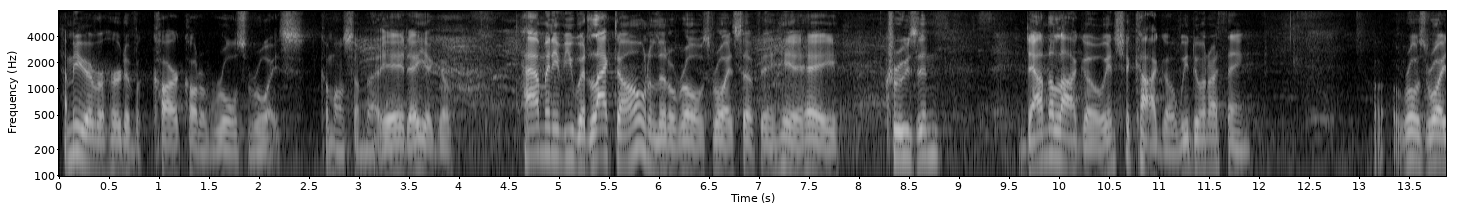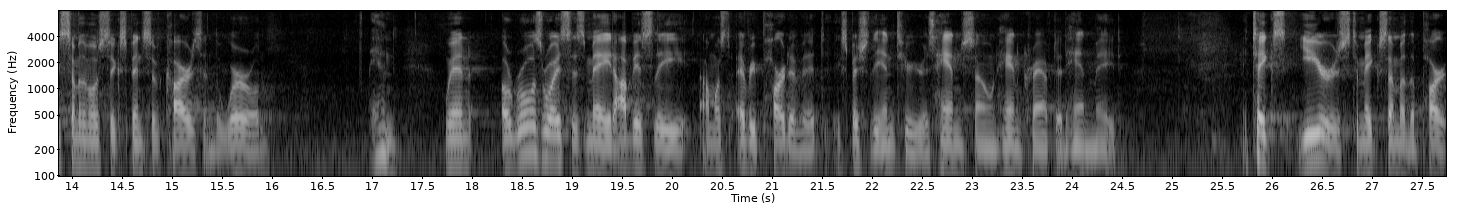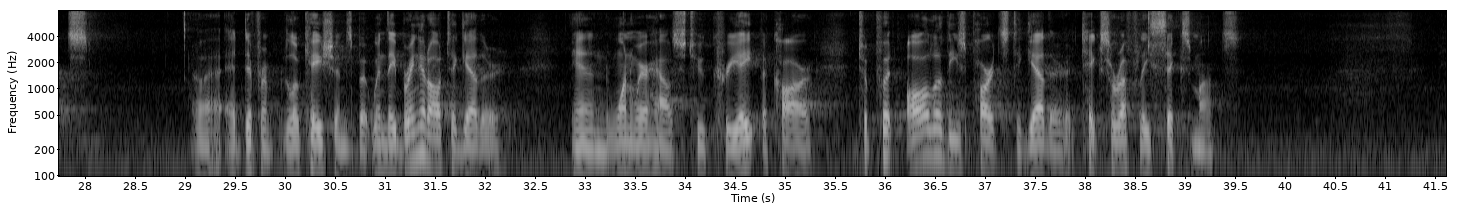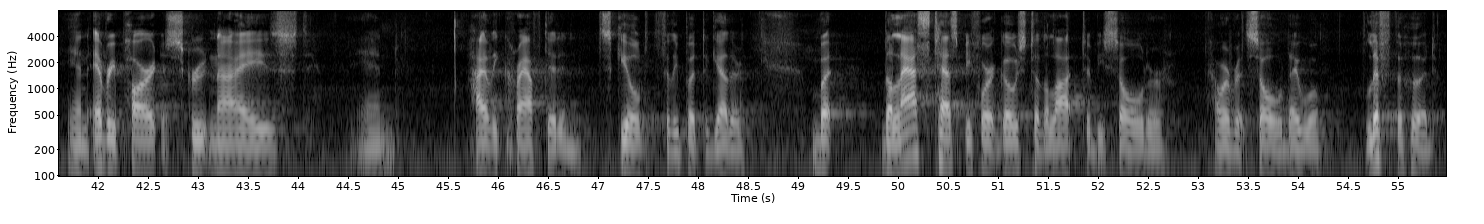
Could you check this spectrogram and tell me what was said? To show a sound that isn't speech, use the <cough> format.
how many of you ever heard of a car called a Rolls Royce? Come on, somebody. Hey, there you go. How many of you would like to own a little Rolls Royce up in here? Hey, cruising down the Lago in Chicago. we doing our thing. Rolls Royce, some of the most expensive cars in the world. And when a Rolls Royce is made, obviously, almost every part of it, especially the interior, is hand sewn, handcrafted, handmade. It takes years to make some of the parts uh, at different locations, but when they bring it all together, in one warehouse to create the car. To put all of these parts together it takes roughly six months. And every part is scrutinized and highly crafted and skillfully put together. But the last test before it goes to the lot to be sold, or however it's sold, they will lift the hood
